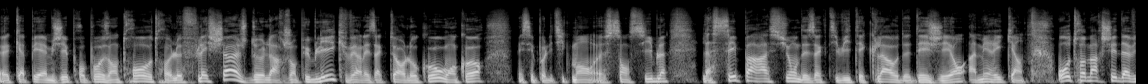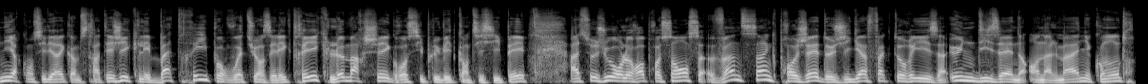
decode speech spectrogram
Euh, KPMG propose entre autres le fléchage de l'argent public vers les acteurs locaux ou encore, mais c'est politiquement euh, sensible, la séparation des activités cloud des géants américains. Autre marché d'avenir considéré comme stratégique, les batteries pour voitures électriques. Le marché grossit plus vite qu'anticipé. À ce jour, l'Europe recense 25 projets de gigafactories, une dizaine en Allemagne contre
